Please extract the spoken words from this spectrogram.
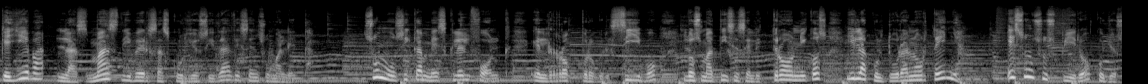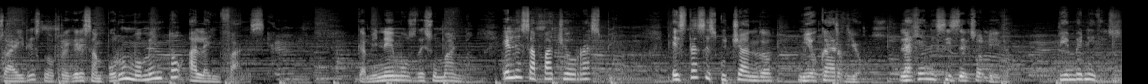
que lleva las más diversas curiosidades en su maleta. Su música mezcla el folk, el rock progresivo, los matices electrónicos y la cultura norteña. Es un suspiro cuyos aires nos regresan por un momento a la infancia. Caminemos de su mano. Él es Apache Raspi. Estás escuchando Miocardio, la génesis del sonido. Bienvenidos.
